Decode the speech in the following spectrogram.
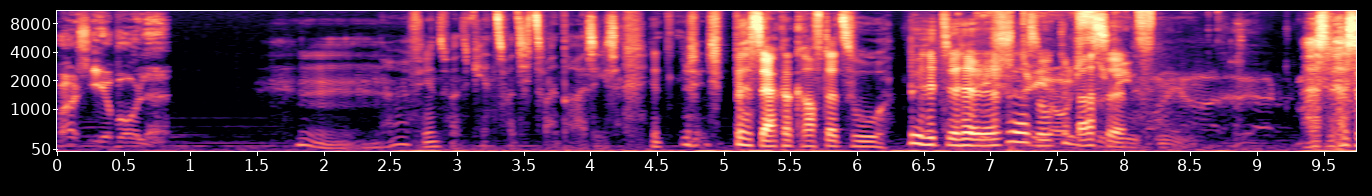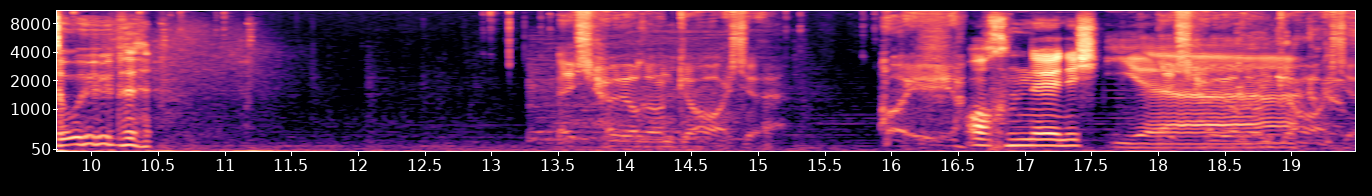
Was ihr wolle. Na, 24, 24, 32 ist. Jetzt- Berserkerkraft dazu. Bitte, das wäre so klasse. Das wäre so übel. Ich höre und gehorche. Hoi. Och nee, nicht Ich höre und ihr. gehorche.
